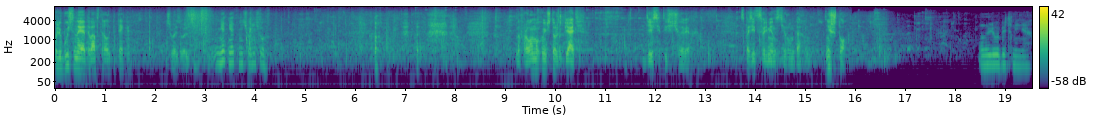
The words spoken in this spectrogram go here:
Полюбуйся на этого австралопитека. Чего изволите? Нет, нет, ничего, ничего. Но фараон мог уничтожить пять, десять тысяч человек. С позиции современности ерунда. Ничто. Он любит меня.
